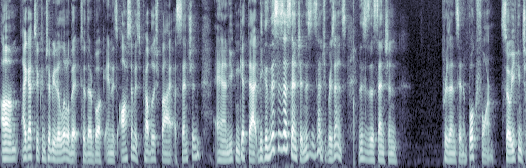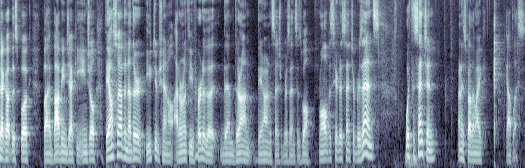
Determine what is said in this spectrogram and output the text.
Um, I got to contribute a little bit to their book, and it's awesome. It's published by Ascension, and you can get that because this is Ascension. This is Ascension Presents, and this is Ascension Presents in a book form. So you can check out this book by Bobby and Jackie Angel. They also have another YouTube channel. I don't know if you've heard of them. They're on they're on Ascension Presents as well. From all of us here at Ascension Presents, with Ascension, my name is Father Mike. God bless.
